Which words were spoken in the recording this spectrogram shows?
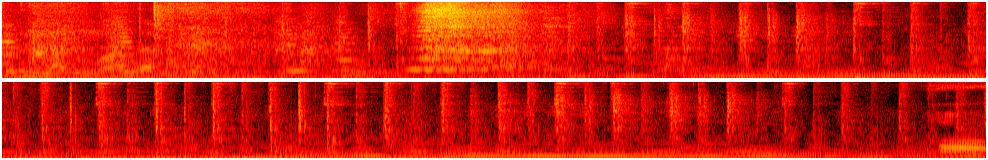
Kim lan bu adam? Ya,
